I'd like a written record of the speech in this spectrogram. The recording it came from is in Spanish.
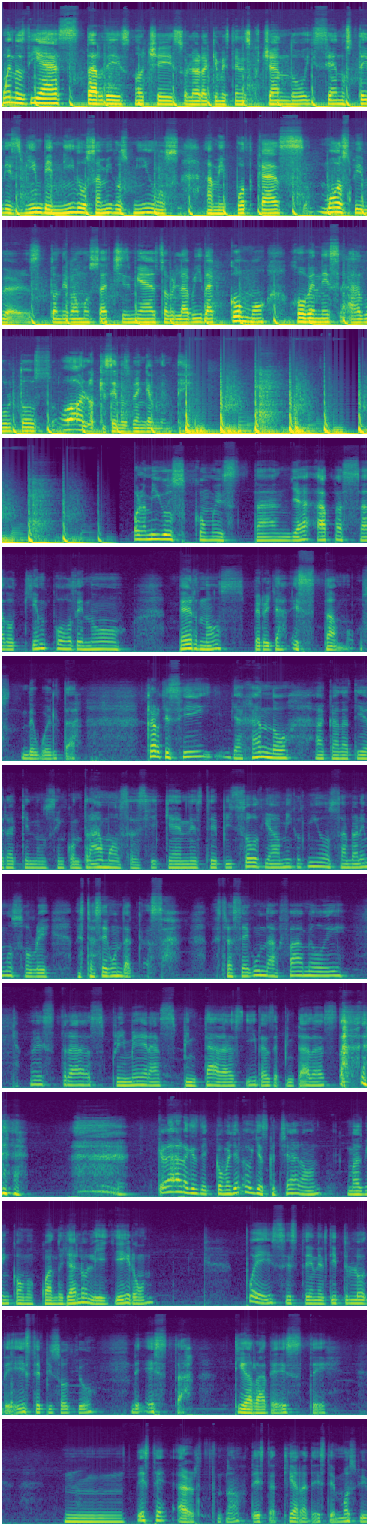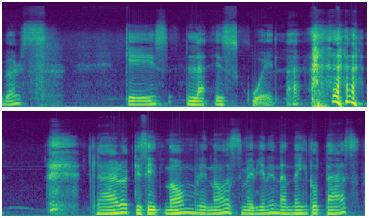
Buenos días, tardes, noches o la hora que me estén escuchando y sean ustedes bienvenidos amigos míos a mi podcast Most Beavers donde vamos a chismear sobre la vida como jóvenes, adultos o lo que se nos venga en mente. Hola amigos, ¿cómo están? Ya ha pasado tiempo de no pero ya estamos de vuelta. Claro que sí, viajando a cada tierra que nos encontramos, así que en este episodio, amigos míos, hablaremos sobre nuestra segunda casa, nuestra segunda family, nuestras primeras pintadas, idas de pintadas. claro que sí, como ya lo escucharon, más bien como cuando ya lo leyeron, pues este en el título de este episodio de esta tierra de este mm, de este earth no de esta tierra de este Mosbyverse que es la escuela. Claro que sí no hombre no se me vienen anécdotas.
